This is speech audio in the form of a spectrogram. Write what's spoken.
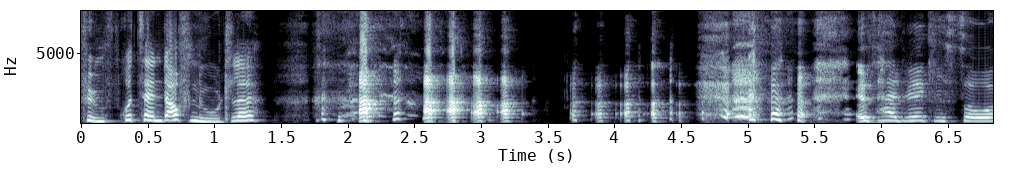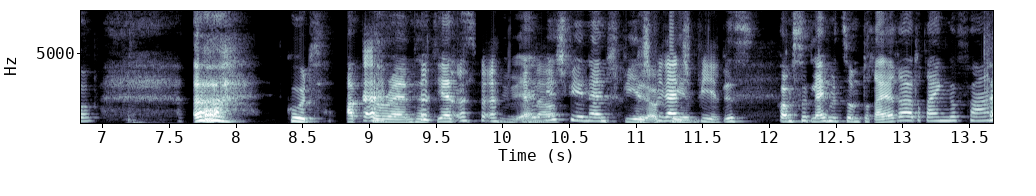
5% auf Nudle. ist halt wirklich so. äh, gut, abgerantet. Jetzt, wir- Genau. wir spielen ein Spiel. Wir spielen okay. ein Spiel. Bist, kommst du gleich mit so einem Dreirad reingefahren?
